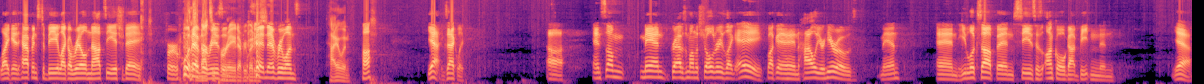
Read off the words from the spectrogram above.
like it happens to be like a real nazi-ish day for It's like a whatever Nazi reason parade. Everybody's and everyone's hiling. Huh? Yeah, exactly. Uh, and some man grabs him on the shoulder. He's like, "Hey, fucking howl your heroes, man!" And he looks up and sees his uncle got beaten, and yeah,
